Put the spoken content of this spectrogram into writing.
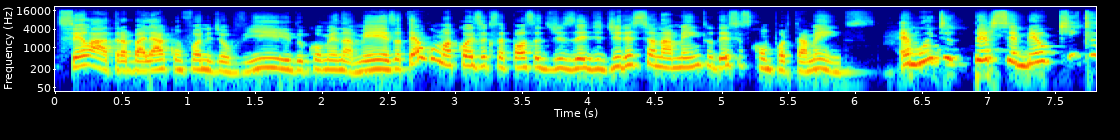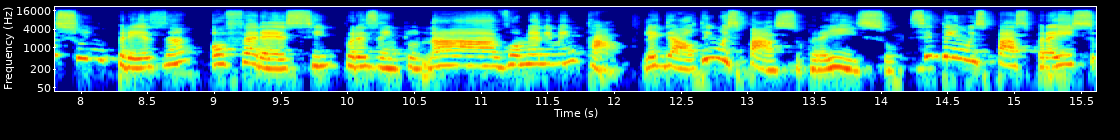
Sei lá, trabalhar com fone de ouvido, comer na mesa. Tem alguma coisa que você possa dizer de direcionamento desses comportamentos? É muito perceber o que, que a sua empresa oferece, por exemplo, na Vou Me Alimentar. Legal, tem um espaço para isso? Se tem um espaço para isso,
